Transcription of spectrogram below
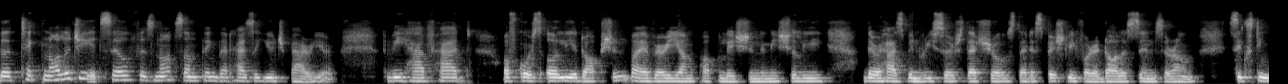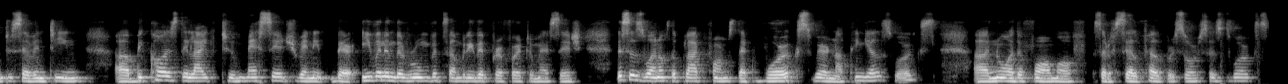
the technology itself is not something that has a huge barrier. We have had of course, early adoption by a very young population initially. There has been research that shows that, especially for adolescents around 16 to 17, uh, because they like to message when it, they're even in the room with somebody that prefer to message, this is one of the platforms that works where nothing else works. Uh, no other form of sort of self help resources works.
